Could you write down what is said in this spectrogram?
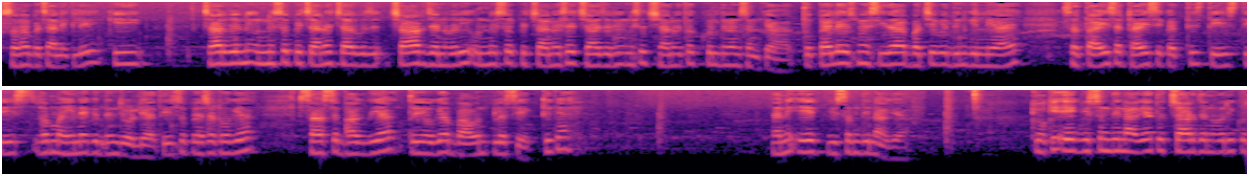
समय बचाने के लिए कि चार जनवरी उन्नीस सौ पिचानवे, चार चार जनवरी उन्नीस सौ पिचानवे से चार जनवरी उन्नीस सौ छियानवे तक कुल दिनों की संख्या है। तो पहले इसमें सीधा बचे हुए दिन गिन लिया है सत्ताईस, अट्ठाईस, इकतीस, तीस तीस, सब महीने के दिन जोड़ लिया। तीन सौ पैंसठ हो गया, सात से भाग दिया तो ये हो गया बावन प्लस एक। ठीक है? यानी एक विषम दिन आ गया। क्योंकि एक विषम दिन आ गया तो चार जनवरी को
